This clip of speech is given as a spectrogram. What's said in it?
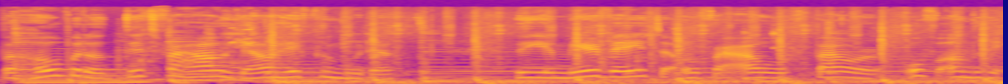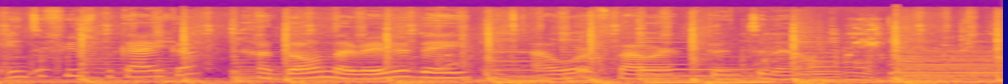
We hopen dat dit verhaal jou heeft bemoedigd. Wil je meer weten over Hour of Power of andere interviews bekijken? Ga dan naar www.hourofpower.nl.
